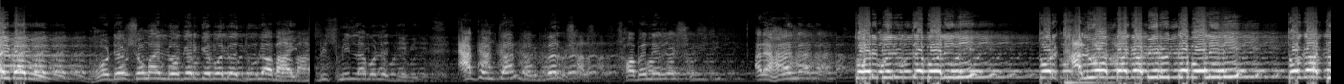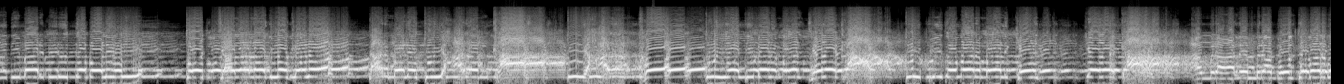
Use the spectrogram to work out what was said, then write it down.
এই বাবু। ভোটের সময় লোকেরকে বলবে দুলা ভাই বিসমিল্লা বলে দিবি। এখন জান বলবে বেরো সবে নেজে শুনছি আরে হ্যাঁ না। তোর বিরুদ্ধে বলিনি তোর খালু আব্বাকে বিরুদ্ধে বলিনি তোকে দিদিমার বিরুদ্ধে বলিনি তোর জ্বালা লাগল কেন? তার মানে তুই হারাম খা তুই হারাম খো তুই এদিনের মাল ছেড়ে খা তুই বিধবার মাল খেয়ে কেড়ে খা। আমরা আলেমরা বলতে পারব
